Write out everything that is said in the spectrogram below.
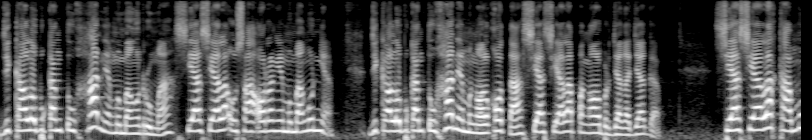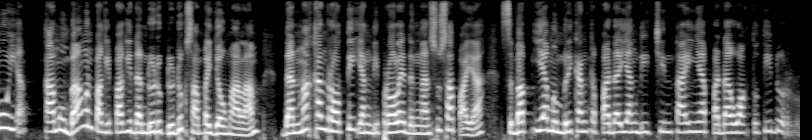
Jikalau bukan Tuhan yang membangun rumah, sia-sialah usaha orang yang membangunnya. Jikalau bukan Tuhan yang mengawal kota, sia-sialah pengawal berjaga-jaga. Sia-sialah kamu yang kamu bangun pagi-pagi dan duduk-duduk sampai jauh malam dan makan roti yang diperoleh dengan susah payah sebab ia memberikan kepada yang dicintainya pada waktu tidur.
